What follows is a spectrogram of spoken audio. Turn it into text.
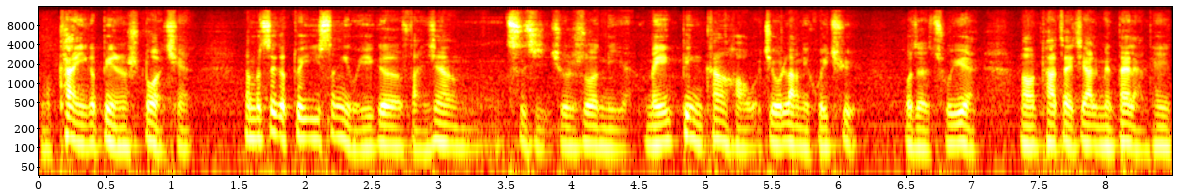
我看一个病人是多少钱？那么这个对医生有一个反向刺激，就是说你没病看好，我就让你回去或者出院，然后他在家里面待两天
